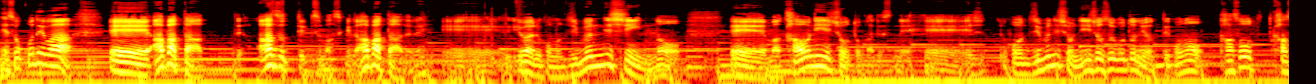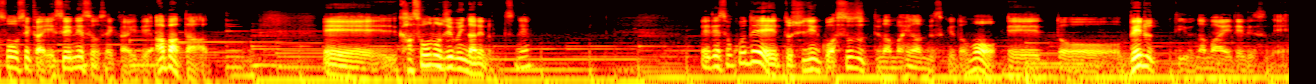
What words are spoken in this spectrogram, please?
で、そこでは、えー、アバターってアズって言ってますけど、アバターでね、えー、いわゆるこの自分自身の、えー、まあ、顔認証とかですね、えー、この自分自身を認証することによって、この仮想、仮想世界、SNS の世界でアバター、えー、仮想の自分になれるんですね。で、そこで、えっと、主人公は鈴って名前なんですけども、えっと、ベルっていう名前でですね、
